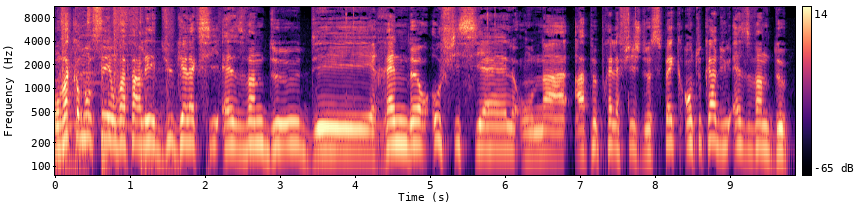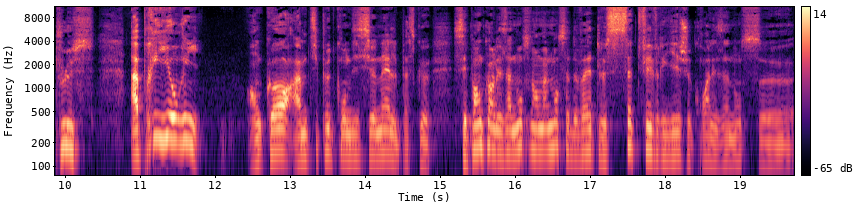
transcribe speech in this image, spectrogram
On va commencer, on va parler du Galaxy S22, des renders officiels. On a à peu près la fiche de spec, en tout cas du S22 Plus. A priori, encore un petit peu de conditionnel parce que c'est pas encore les annonces. Normalement, ça devrait être le 7 février, je crois, les annonces euh,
